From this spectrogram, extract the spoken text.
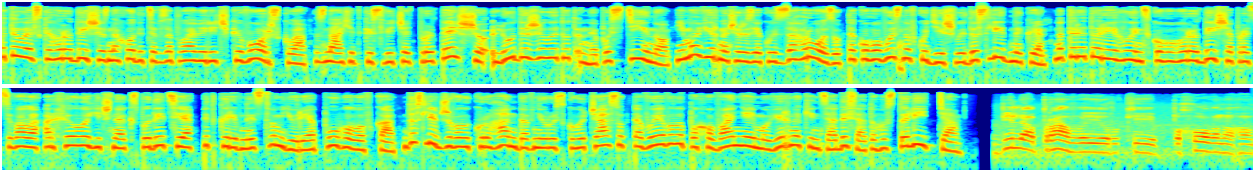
Котелевське городище знаходиться в заплаві річки Ворскла. Знахідки свідчать про те, що люди жили тут не постійно, ймовірно, через якусь загрозу. Такого висновку дійшли дослідники. На території Глинського городища працювала археологічна експедиція під керівництвом Юрія Пуголовка. Досліджували курган давньоруського часу та виявили поховання ймовірно кінця X століття. Біля правої руки похованого,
